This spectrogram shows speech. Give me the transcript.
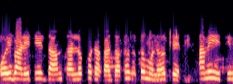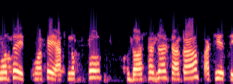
ওই বাড়িটির দাম চার লক্ষ টাকা। যথাযথ মনে হচ্ছে। আমি ইতিমধ্যেই তোমাকে এক লক্ষ দশ হাজার টাকা পাঠিয়েছি।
